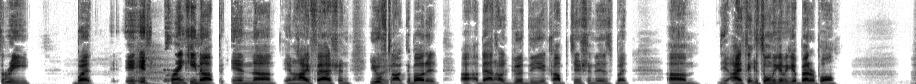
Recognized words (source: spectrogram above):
three. But it, it's cranking up in uh, in high fashion. You've Right. talked about it uh, about how good the uh, competition is, but um, yeah, I think it's only going to get better, Paul.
